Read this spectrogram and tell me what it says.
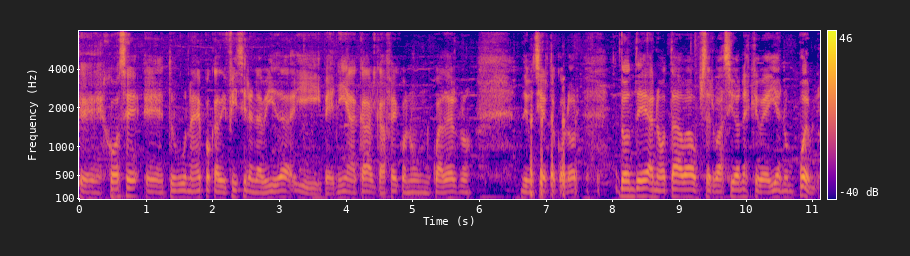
eh, José eh, tuvo una época difícil en la vida y venía acá al café con un cuaderno de un cierto color donde anotaba observaciones que veía en un pueblo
